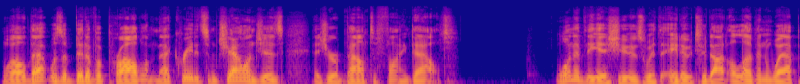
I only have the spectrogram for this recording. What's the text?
Well, that was a bit of a problem. That created some challenges, as you're about to find out. One of the issues with 802.11 WEP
